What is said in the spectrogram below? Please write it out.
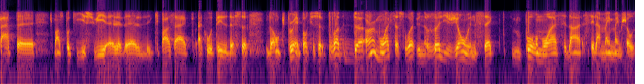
pape. Euh, je pense pas qu'il suit, qui passe à, côté de ça. Donc, peu importe que ce, pour de un mois que ce soit une religion ou une secte, pour moi, c'est dans, c'est la même même chose.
